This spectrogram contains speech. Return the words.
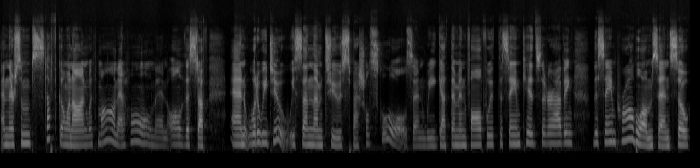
And there's some stuff going on with mom at home and all of this stuff. And what do we do? We send them to special schools and we get them involved with the same kids that are having the same problems. And so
